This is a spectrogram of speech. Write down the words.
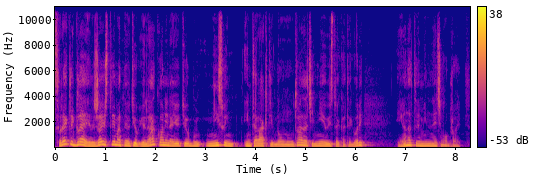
su rekli, gle, ili želiš streamati na YouTube? I onako oni na YouTube nisu interaktivno unutra, znači nije u istoj kategoriji. I onda to mi nećemo brojiti.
